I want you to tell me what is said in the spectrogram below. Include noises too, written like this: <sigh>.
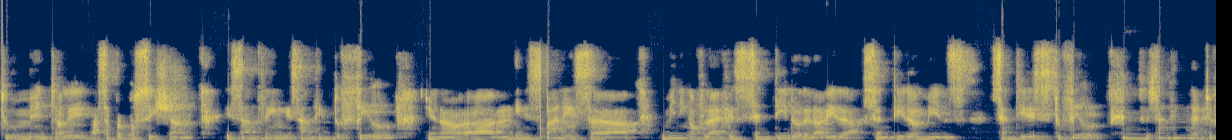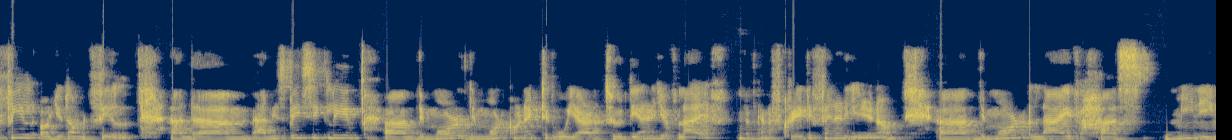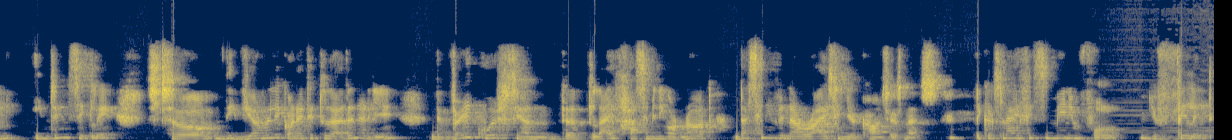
to mentally as a proposition is something is something to feel you know um, in spanish uh, meaning of life is sentido de la vida sentido means sentir is to feel mm. so something that you feel or you don't feel and um, and it's basically um, the more the more connected we are to the energy of life mm. that kind of creative energy you know uh, the more life has meaning intrinsically. So if you're really connected to that energy, the very question that life has a meaning or not doesn't even arise in your consciousness mm-hmm. because life is meaningful. You feel it.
